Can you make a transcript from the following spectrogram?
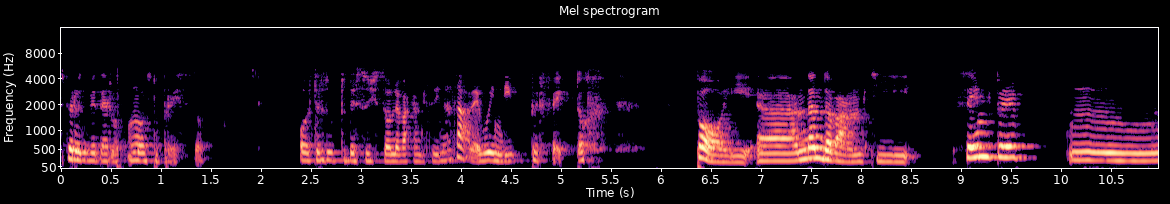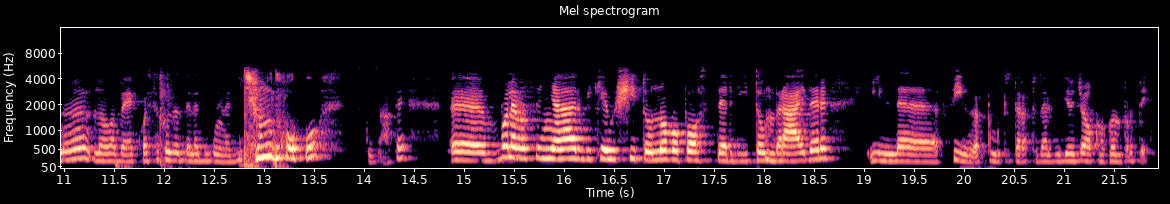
spero di vederlo molto presto. Oltretutto adesso ci sono le vacanze di Natale, quindi perfetto. Poi, eh, andando avanti, sempre... Mm, no, vabbè, questa cosa della Disney la diciamo dopo, scusate. Eh, volevo segnalarvi che è uscito un nuovo poster di Tomb Raider, il eh, film appunto tratto dal videogioco con, prote-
